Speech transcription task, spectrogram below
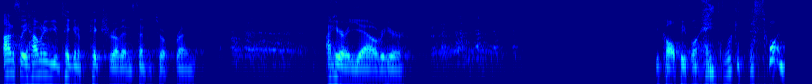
Honestly, how many of you have taken a picture of it and sent it to a friend? I hear a yeah over here. You call people, hey, look at this one.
